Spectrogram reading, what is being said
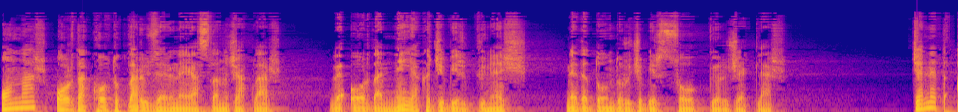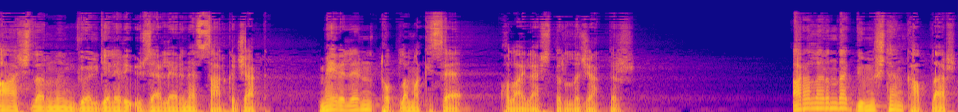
Onlar orada koltuklar üzerine yaslanacaklar ve orada ne yakıcı bir güneş ne de dondurucu bir soğuk görecekler. Cennet ağaçlarının gölgeleri üzerlerine sarkacak, meyvelerini toplamak ise kolaylaştırılacaktır. Aralarında gümüşten kaplar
